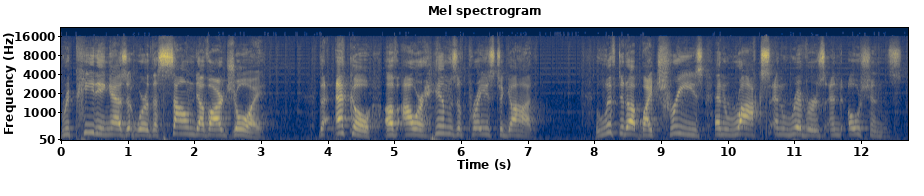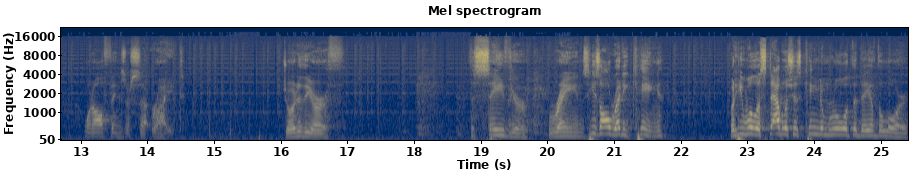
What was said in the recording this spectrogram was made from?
repeating, as it were, the sound of our joy, the echo of our hymns of praise to God, lifted up by trees and rocks and rivers and oceans when all things are set right. Joy to the earth. The Savior reigns. He's already king, but he will establish his kingdom rule at the day of the Lord.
